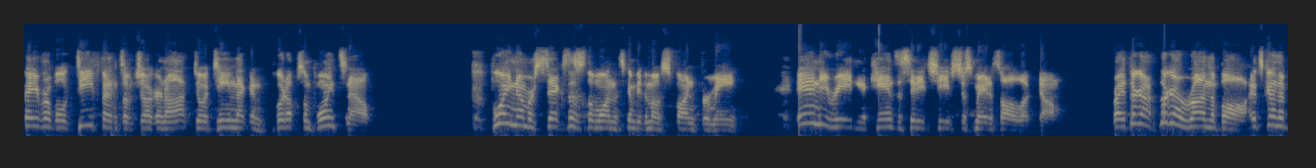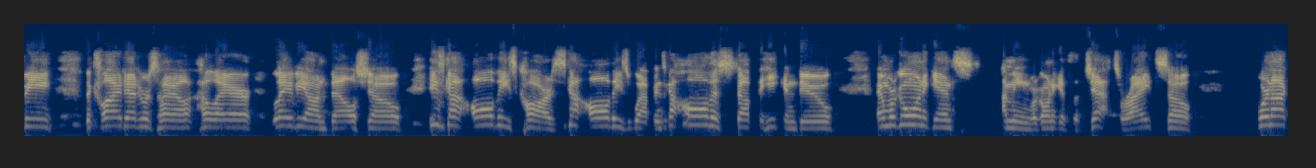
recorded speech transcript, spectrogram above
favorable defensive juggernaut to a team that can put up some points now. Point number six. This is the one that's going to be the most fun for me. Andy Reid and the Kansas City Chiefs just made us all look dumb. Right? They're gonna they're gonna run the ball. It's gonna be the Clyde Edwards-Helaire, Le'Veon Bell show. He's got all these cars. He's got all these weapons. He's got all this stuff that he can do. And we're going against. I mean, we're going against the Jets, right? So we're not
